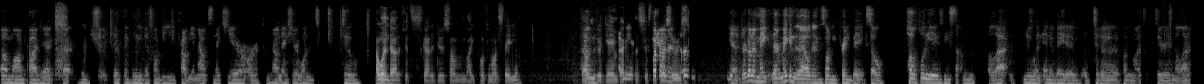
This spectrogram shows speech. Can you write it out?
um project that they should that they believe that's going to be probably announced next year or coming out next year. One or two. I wouldn't doubt if it's got to do some like Pokemon Stadium. That was a Um, good game I back mean, in the 64 series. they're- yeah, they're gonna make they're making it out that it's gonna be pretty big. So hopefully it'll be something a lot new and innovative to the Pokemon series, and a lot of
